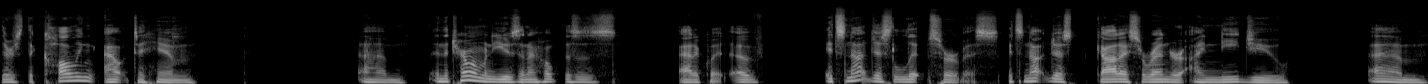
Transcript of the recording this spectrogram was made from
there's the calling out to him. Um and the term I'm going to use and I hope this is adequate of it's not just lip service. It's not just God I surrender, I need you. Um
